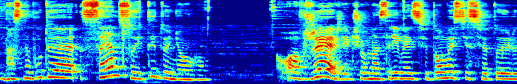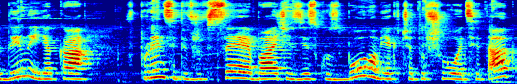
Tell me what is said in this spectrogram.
в нас не буде сенсу йти до нього. А вже ж, якщо в нас рівень свідомості святої людини, яка в принципі вже все бачить в зв'язку з Богом, як в чатуршлоці, так?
